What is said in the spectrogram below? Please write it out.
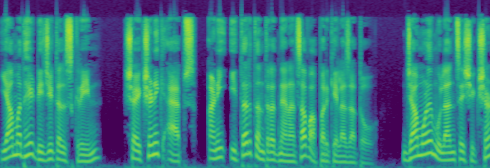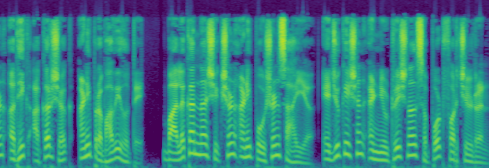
यामध्ये डिजिटल स्क्रीन शैक्षणिक ॲप्स आणि इतर तंत्रज्ञानाचा वापर केला जातो ज्यामुळे मुलांचे शिक्षण अधिक आकर्षक आणि प्रभावी होते. बालकांना शिक्षण आणि पोषण सहाय्य education and nutritional support for children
